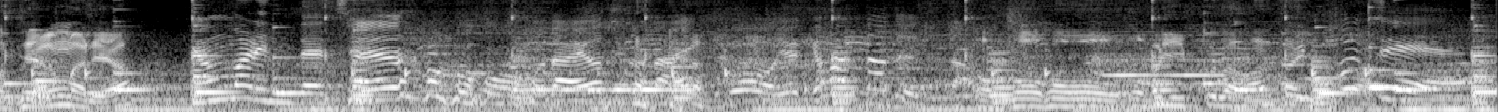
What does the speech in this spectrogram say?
뭐 대양말이야? 양말인데 제로 다이어트도 다 있고 여기 환타도 있어. 오호호, 어 이쁘다 환타 이쁘다. 그치?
